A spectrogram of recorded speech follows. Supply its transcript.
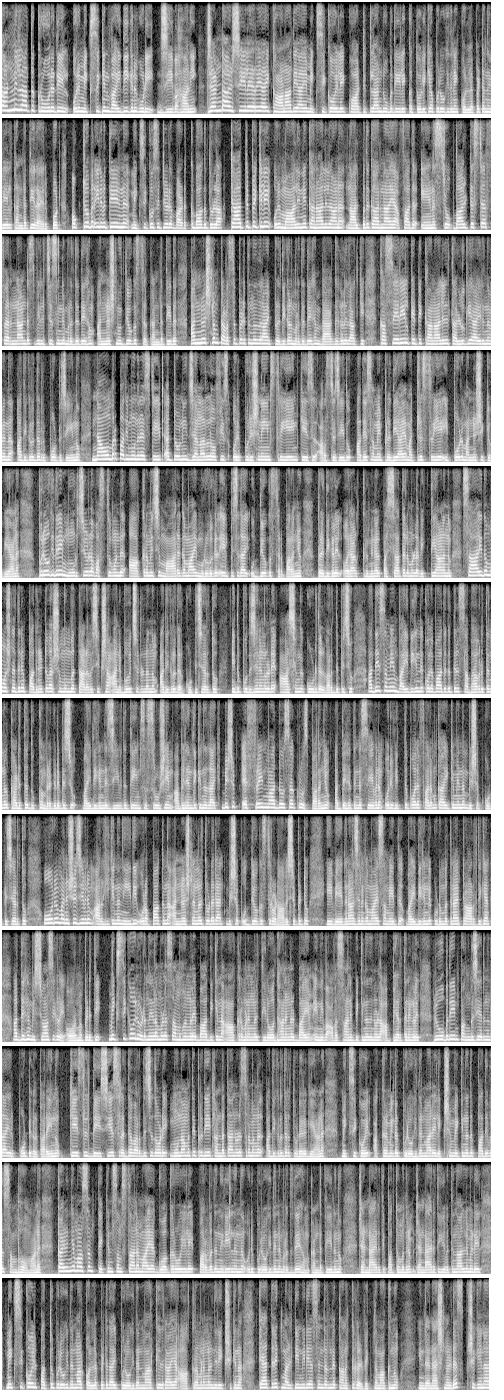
കണ്ണില്ലാത്ത ക്രൂരതയിൽ ഒരു മെക്സിക്കൻ വൈദികനു കൂടി ജീവഹാനി. രണ്ടാഴ്ചയിലേറെയായി കാണാതെയായ മെക്സിക്കോയിലെ ക്വാട്ടിറ്റ്ലാൻ രൂപതയിലെ കത്തോലിക്ക പുരോഹിതനെ കൊല്ലപ്പെട്ട നിലയിൽ കണ്ടെത്തിയതായി റിപ്പോർട്ട്. ഒക്ടോബർ ഇരുപത്തിയേഴിന് മെക്സിക്കോ സിറ്റിയുടെ വടക്ക് ഭാഗത്തുള്ള ടാറ്റപ്പെക്കിലെ ഒരു മാലിന്യ കനാലിലാണ് നാൽപ്പതുകാരനായ ഫാദർ ഏണസ്റ്റോ ബാൾട്ടസ്റ്റർ ഫെർണാണ്ടസ് വിൽച്ചസിന്റെ മൃതദേഹം അന്വേഷണ ഉദ്യോഗസ്ഥർ കണ്ടെത്തിയത്. അന്വേഷണം തടസ്സപ്പെടുത്തുന്നതിനായി പ്രതികൾ മൃതദേഹം ബാഗുകളിലാക്കി കസേരയിൽ കെട്ടി കനാലിൽ തള്ളുകയായിരുന്നുവെന്ന് അധികൃതർ റിപ്പോർട്ട് ചെയ്യുന്നു. നവംബർ പതിമൂന്നിന് സ്റ്റേറ്റ് അറ്റോർണി ജനറൽ ഓഫീസ് ഒരു പുരുഷനെയും സ്ത്രീയെയും കേസിൽ അറസ്റ്റ് ചെയ്തു. അതേസമയം പ്രതിയായ മറ്റൊരു സ്ത്രീയെ ഇപ്പോഴും അന്വേഷിക്കുകയാണ്. പുരോഹിതനെ മൂർച്ചയുള്ള വസ്തു കൊണ്ട് ആക്രമിച്ച് മാരകമായ മുറിവുകൾ ഏൽപ്പിച്ചതായി ഉദ്യോഗസ്ഥർ പറഞ്ഞു. പ്രതികളിൽ ഒരാൾ ക്രിമിനൽ പശ്ചാത്തലമുള്ള വ്യക്തിയാണെന്നും സായുധ മോഷണത്തിന് പതിനെട്ട് വർഷം മുമ്പ് തടവ് ശിക്ഷ അനുഭവിച്ചിട്ടുണ്ടെന്നും അധികൃതർ കൂട്ടിച്ചേർത്തു. ഇത് പൊതുജനങ്ങളുടെ ആശങ്ക കൂടുതൽ വർദ്ധിപ്പിച്ചു. അതേസമയം വൈദികന്റെ കൊലപാതകത്തിൽ സഭാവൃത്തങ്ങൾ കടുത്ത ദുഃഖം പ്രകടിപ്പിച്ചു. വൈദികന്റെ ജീവിതത്തെയും ശുശ്രൂഷയും അഭിനന്ദിക്കുന്നതായി ബിഷപ്പ് എഫ്രൈൻ മാർഡോസ ക്രൂസ് പറഞ്ഞു. അദ്ദേഹത്തിന്റെ സേവനം ഒരു വിത്ത് പോലെ ഫലം കായ്ക്കുമെന്നും ബിഷപ്പ് കൂട്ടിച്ചേർത്തു. ഓരോ മനുഷ്യജീവനും അർഹിക്കുന്ന നീതി ഉറപ്പാക്കുന്ന അന്വേഷണങ്ങൾ തുടരാൻ ബിഷപ്പ് ഉദ്യോഗസ്ഥരോട് ആവശ്യപ്പെട്ടു. ഈ വേദനാജനകമായ സമയത്ത് വൈദികന്റെ കുടുംബത്തിനായി പ്രാർത്ഥിക്കാൻ അദ്ദേഹം വിശ്വാസികളെ ഓർമ്മപ്പെടുത്തി. മെക്സിക്കോയിലുടനീളമുള്ള സമൂഹങ്ങളെ ബാധിക്കുന്ന ആക്രമണങ്ങൾ തിരോധാനങ്ങൾ ഭയം എന്നിവ അവസാനിപ്പിക്കുന്നതിനുള്ള അഭ്യർത്ഥനകളിൽ രൂപതയും പങ്കുചേരുന്നതായി റിപ്പോർട്ടുകൾ പറയുന്നു. കേസിൽ ദേശീയ ശ്രദ്ധ വർദ്ധിച്ചതോടെ മൂന്നാമത്തെ പ്രതിയെ കണ്ടെത്താനുള്ള ശ്രമങ്ങൾ അധികൃതർ തുടരുകയാണ്. മെക്സിക്കോയിൽ അക്രമികൾ പുരോഹിതന്മാരെ ലക്ഷ്യം വയ്ക്കുന്നത് പതിവ് സംഭവമാണ്. കഴിഞ്ഞ മാസം തെക്കൻ സംസ്ഥാനമായ ഗോഗറോയിലെ പർവതനിരയിൽ നിന്ന് ഒരു പുരോഹിതന്റെ മൃതദേഹം കണ്ടെത്തിയിരുന്നു. രണ്ടായിരത്തി പത്തൊമ്പതിനും രണ്ടായിരത്തി ഇരുപത്തിനാലിനും ഇടയിൽ മെക്സിക്കോയിൽ പത്ത് പുരോഹിതന്മാർ കൊല്ലപ്പെട്ടതായി പുരോഹിതന്മാർക്കെതിരായ ആക്രമണങ്ങൾ നിരീക്ഷിക്കുന്ന കാത്തലിക് മൾട്ടിമീഡിയ സെന്ററിന്റെ കണക്കുകൾ വ്യക്തമാക്കുന്നു. International desk ഷെഗേന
